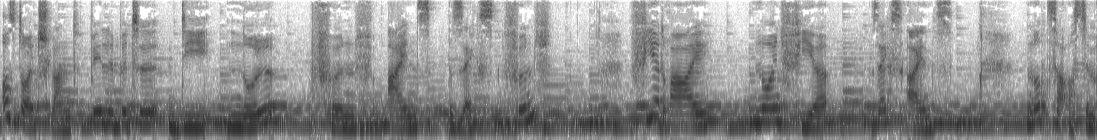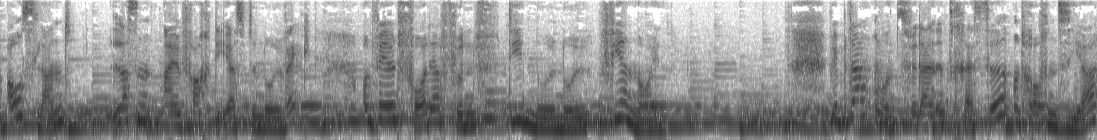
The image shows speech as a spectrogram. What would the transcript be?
Aus Deutschland wähle bitte die 05165 439461. Nutzer aus dem Ausland lassen einfach die erste 0 weg und wählen vor der 5 die 0049. Wir bedanken uns für dein Interesse und hoffen sehr,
